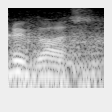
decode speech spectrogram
Party bus.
